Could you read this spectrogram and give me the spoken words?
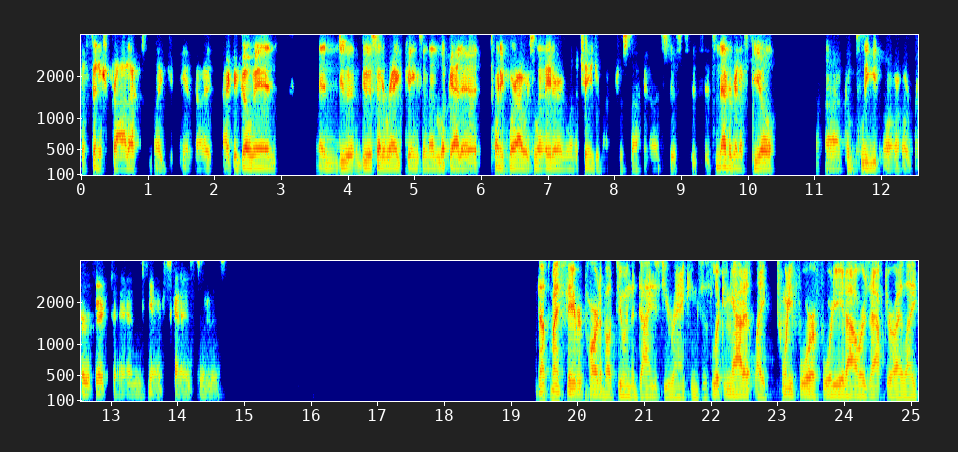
the finished product. Like you know, I could go in and do do a set of rankings and then look at it 24 hours later and want to change a bunch of stuff you know it's just it's it's never going to feel uh, complete or, or perfect and you know it just kind of is what it is. That's my favorite part about doing the dynasty rankings is looking at it like 24 or 48 hours after I like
